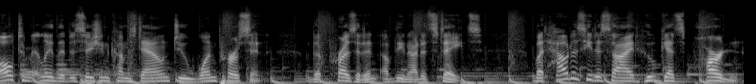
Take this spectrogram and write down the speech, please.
Ultimately, the decision comes down to one person, the President of the United States. But how does he decide who gets pardoned?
